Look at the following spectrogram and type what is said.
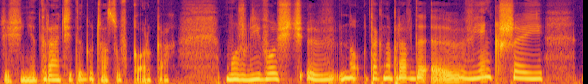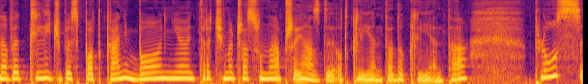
gdzie się nie traci tego czasu w korkach. Możliwość y, no, tak naprawdę y, większej nawet liczby spotkań, bo nie tracimy czasu na przejazdy od klienta do klienta. Plus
